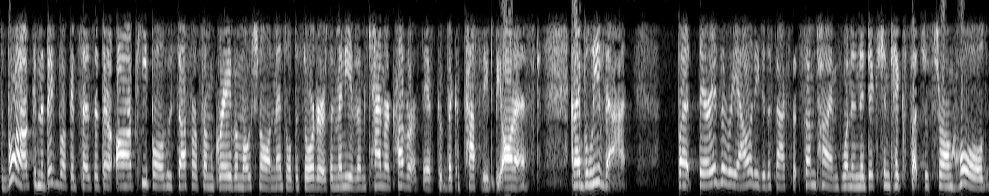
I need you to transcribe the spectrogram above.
the book in the big book it says that there are people who suffer from grave emotional and mental disorders and many of them can recover if they have the capacity to be honest. And i believe that. But there is a reality to the fact that sometimes when an addiction takes such a strong hold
